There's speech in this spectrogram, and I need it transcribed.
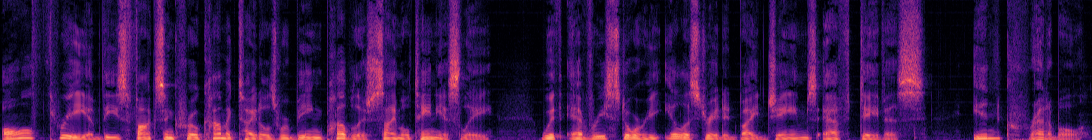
all three of these Fox and Crow comic titles were being published simultaneously, with every story illustrated by James F. Davis. Incredible.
